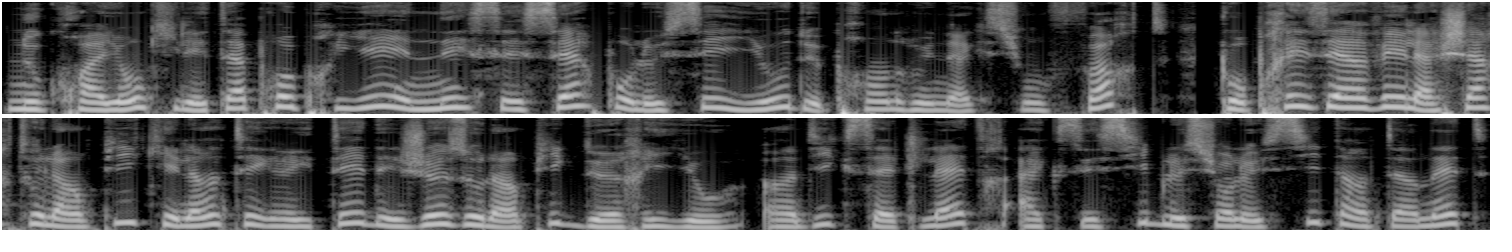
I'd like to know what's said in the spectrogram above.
nous croyons qu'il est approprié et nécessaire pour le CIO de prendre une action forte pour préserver la charte olympique et l'intégrité des Jeux olympiques de Rio, indique cette lettre accessible sur le site internet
